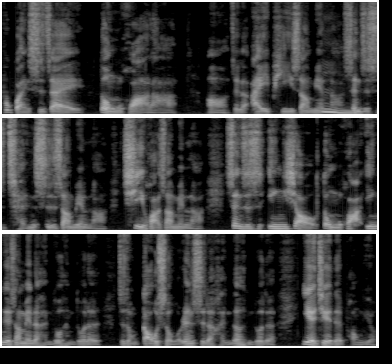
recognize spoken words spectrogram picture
不管是在动画啦。哦，这个 IP 上面啦，嗯甚至是城市上面啦、企划上面啦，甚至是音效、动画、音乐上面的很多很多的这种高手，我认识了很多很多的业界的朋友。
